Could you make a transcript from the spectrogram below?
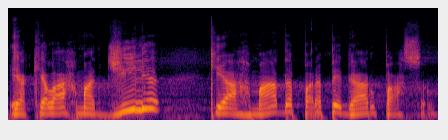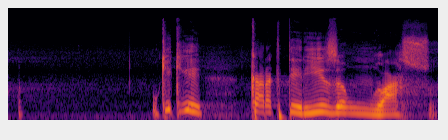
é aquela armadilha que é armada para pegar o pássaro. O que, que caracteriza um laço?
